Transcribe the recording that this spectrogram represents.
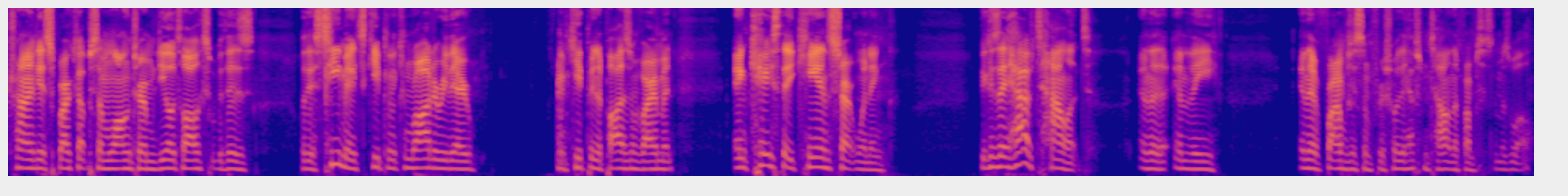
trying to spark up some long term deal talks with his with his teammates, keeping the camaraderie there and keeping a positive environment in case they can start winning. Because they have talent in the in the in their farm system for sure. They have some talent in the farm system as well.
